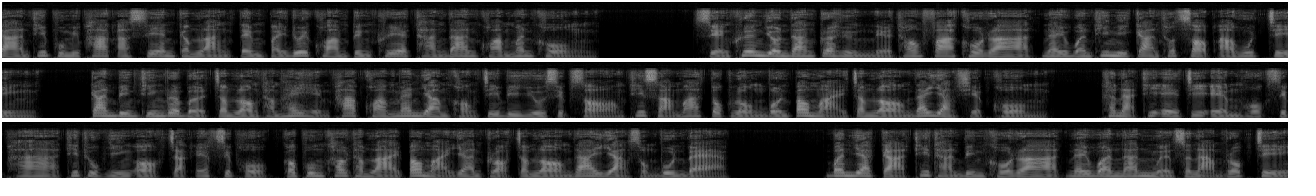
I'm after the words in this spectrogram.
การณ์ที่ภูมิภาคอาเซียนกำลังเต็มไปด้วยความตึงเครียดทางด้านความมั่นคงเสียงเครื่องยนต์ดังกระหึ่มเหนือท้องฟ้าโคราชในวันที่มีการทดสอบอาวุธจริง การบินทิ้งระเบิดจำลองทำให้เห็นภาพความแม่นยำของ GBU-12 ที่สามารถตกลงบนเป้าหมายจำลองได้อย่างเฉียบคม ขณะที่ AGM-65 ที่ถูกยิงออกจาก F16 ก็พุ่งเข้าทำลายเป้าหมายยานเกราะจำลองได้อย่างสมบูรณ์แบบ บรรยากาศที่ฐานบินโคราชในวันนั้นเหมือนสนามรบจริง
